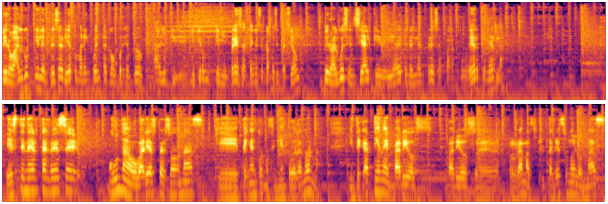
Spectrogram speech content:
pero algo que la empresa debería tomar en cuenta, como por ejemplo, ah, yo, quiero que mi empresa tenga esta capacitación, pero algo esencial que debería de tener la empresa para poder tenerla. Es tener tal vez eh, una o varias personas que tengan conocimiento de la norma. Intecap tiene varios, varios eh, programas. Tal vez uno de los más,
